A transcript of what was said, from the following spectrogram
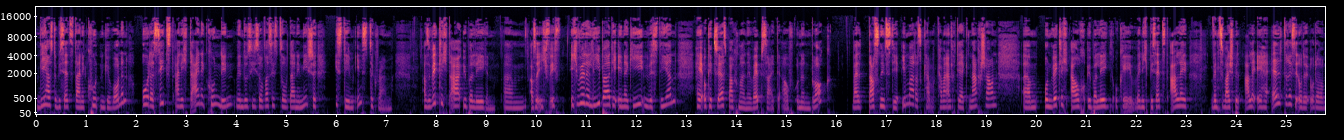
wie hast du bis jetzt deine Kunden gewonnen oder sitzt eigentlich deine Kundin, wenn du sie so, was ist so deine Nische, ist die im Instagram? Also wirklich da überlegen. Ähm, also ich, ich, ich würde lieber die Energie investieren. Hey, okay, zuerst baue ich mal eine Webseite auf und einen Blog, weil das nützt dir immer, das kann, kann man einfach direkt nachschauen. Ähm, und wirklich auch überlegen, okay, wenn ich bis jetzt alle, wenn zum Beispiel alle eher ältere sind oder, oder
